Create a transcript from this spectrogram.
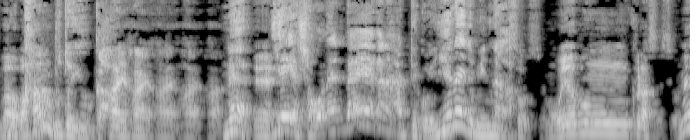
まあ幹部というか、はいはいはいはいはい。ね、ええいやいや、少年代やかなってこう言えないでみんなが。そうですね。もう親分クラスですよね。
